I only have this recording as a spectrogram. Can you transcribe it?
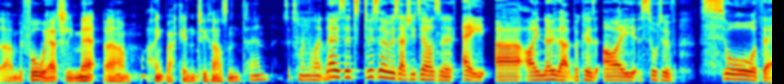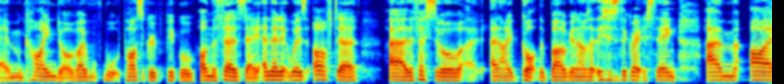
um, before we actually met. Um, I think back in 2010. Is it something like that? No, so Twisto was actually 2008. Uh, I know that because I sort of saw them, kind of. I walked past a group of people on the Thursday, and then it was after uh, the festival uh, and I got the bug and I was like, this is the greatest thing. Um, I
